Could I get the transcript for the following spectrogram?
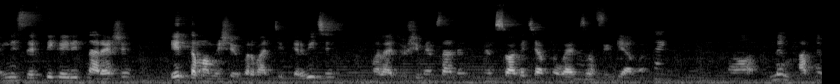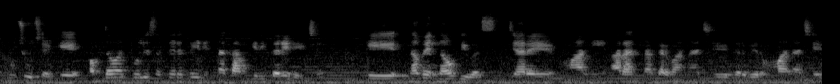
એમની સેફટી કઈ રીતના રહેશે, એ તમામ વિષયો પર વાતચીત કરવી છે. મારા જોશી મેમ સાથે. મેમ સ્વાગત છે આપનું વાઇબ્સ ઓફ ઇન્ડિયામાં મેમ આપને પૂછવું છે કે અમદાવાદ પોલીસ અત્યારે કઈ રીતના કામગીરી કરી રહી છે? કે નવે નવ દિવસ જ્યારે માની આરાધના કરવાના છે ગરબે રમવાના છે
